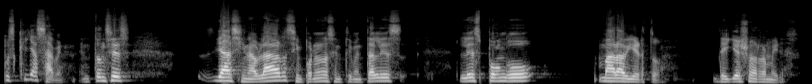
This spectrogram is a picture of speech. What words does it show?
pues que ya saben. Entonces, ya sin hablar, sin ponernos sentimentales, les pongo Mar Abierto de Joshua Ramírez.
